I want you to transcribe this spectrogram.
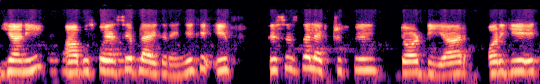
यानी आप उसको ऐसे अप्लाई करेंगे कि if this is the electric field dot D R और ये एक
